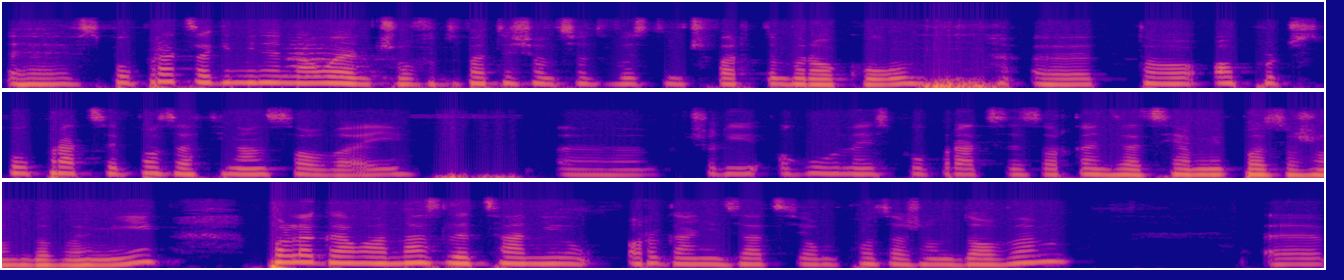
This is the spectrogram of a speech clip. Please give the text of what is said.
E, Współpraca gminy Nałęczów w 2024 roku e, to oprócz współpracy pozafinansowej, e, czyli ogólnej współpracy z organizacjami pozarządowymi, polegała na zlecaniu organizacjom pozarządowym e,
